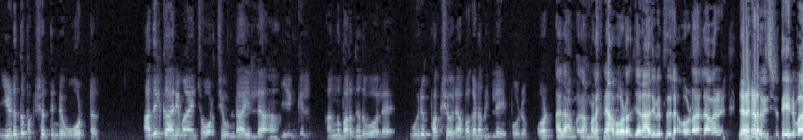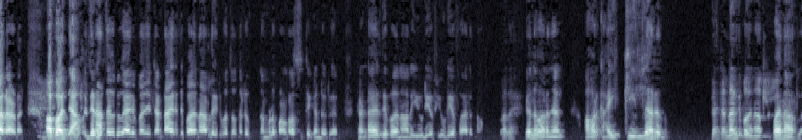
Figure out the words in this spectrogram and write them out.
ഇടതുപക്ഷത്തിന്റെ വോട്ട് അതിൽ കാര്യമായ ചോർച്ച ഉണ്ടായില്ല എങ്കിൽ അങ്ങ് പറഞ്ഞതുപോലെ ഒരു പക്ഷെ ഒരു അപകടമില്ലേ ഇപ്പോഴും? അല്ല നമ്മളെ നമ്മളതിന് അപകടം ജനാധിപത്യത്തിൽ അപകടം അല്ല അവർ ജനങ്ങളുടെ തീരുമാനമാണ് അപ്പൊ ഞാൻ ഇതിനകത്ത് ഒരു കാര്യം പറഞ്ഞു രണ്ടായിരത്തി പതിനാറിൽ ഇരുപത്തി ഒന്നിലും നമ്മൾ വളരെ ശ്രദ്ധിക്കേണ്ട ഒരു കാര്യം. രണ്ടായിരത്തി പതിനാറ് U D F U D F ആയിരുന്നു. അതെ. എന്ന് പറഞ്ഞാൽ അവർക്ക് ഐക്യമില്ലായിരുന്നു. രണ്ടായിരത്തി പതിനാറിൽ പതിനാറിൽ.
